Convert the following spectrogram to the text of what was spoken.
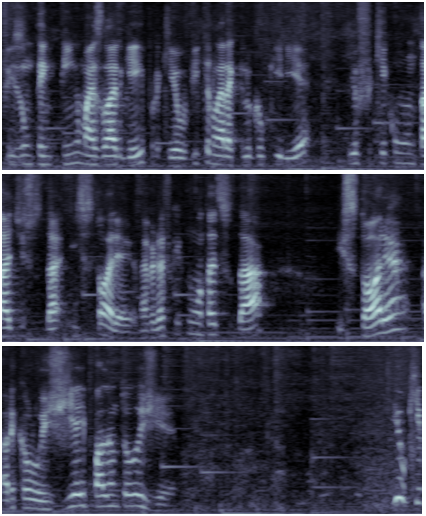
fiz um tempinho, mas larguei, porque eu vi que não era aquilo que eu queria, e eu fiquei com vontade de estudar história. Na verdade, fiquei com vontade de estudar história, arqueologia e paleontologia. E o que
